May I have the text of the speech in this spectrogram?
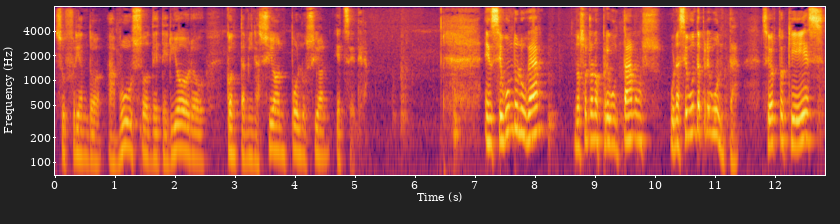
sufriendo abuso, deterioro, contaminación, polución, etc. En segundo lugar, nosotros nos preguntamos una segunda pregunta, ¿cierto? Que es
